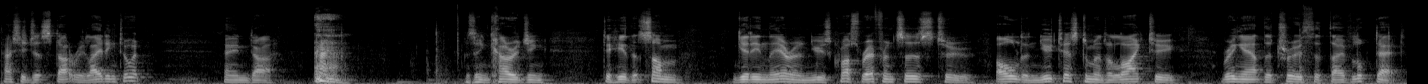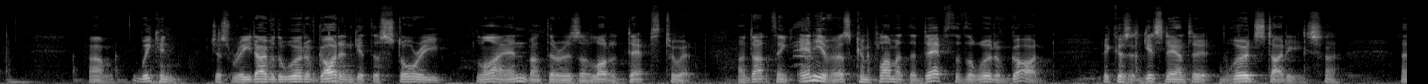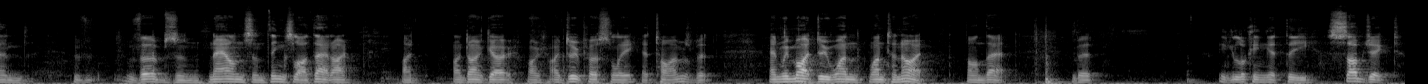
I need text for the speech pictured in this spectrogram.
passages that start relating to it, and uh, it's encouraging to hear that some get in there and use cross references to Old and New Testament alike to bring out the truth that they've looked at. Um, we can just read over the Word of God and get the story line, but there is a lot of depth to it. I don't think any of us can plummet the depth of the Word of God because it gets down to word studies and v- verbs and nouns and things like that. I, I, I don't go. I, I do personally at times, but and we might do one one tonight on that. But looking at the subject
